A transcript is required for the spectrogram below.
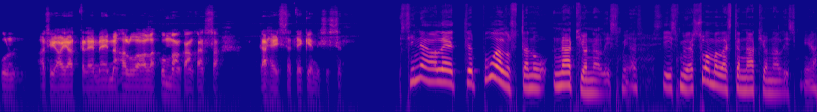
kun asia ajattelee, me emme halua olla kummankaan kanssa täheissä tekemisissä. Sinä olet puolustanut nationalismia, siis myös suomalaista nationalismia.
